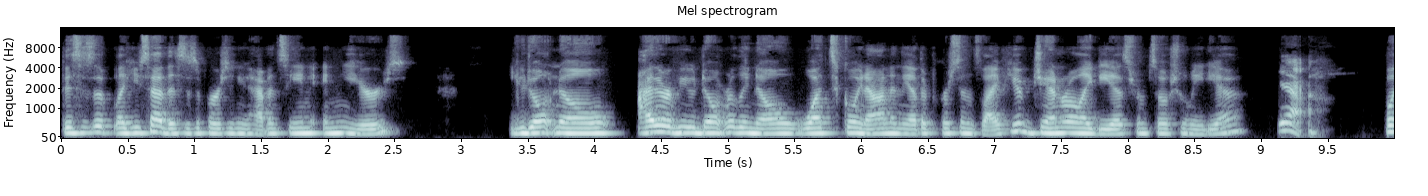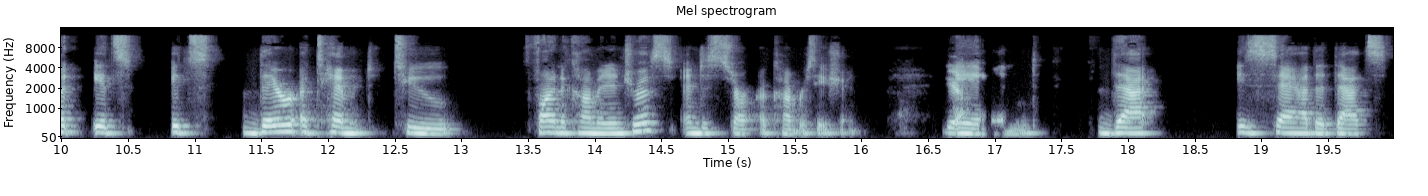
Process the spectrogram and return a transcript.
this is a like you said this is a person you haven't seen in years you don't know either of you don't really know what's going on in the other person's life you have general ideas from social media Yeah. But it's it's their attempt to find a common interest and to start a conversation. Yeah. And that is sad that that's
